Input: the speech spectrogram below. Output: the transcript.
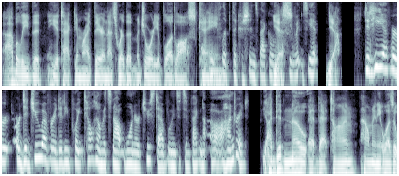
I believe that he attacked him right there, and that's where the majority of blood loss came. he flipped the cushions back over Yes. so you wouldn't see it. Yeah, Did he ever, or did you ever at any point tell him it's not one or two stab wounds? It's in fact uh, a hundred. I didn't know at that time how many it was. It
